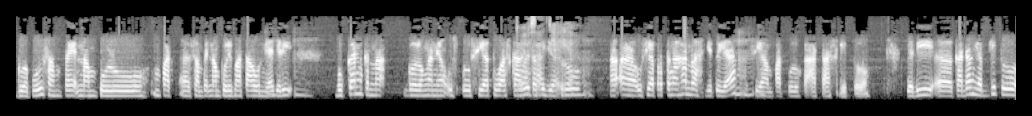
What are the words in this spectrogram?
20 sampai 64 uh, sampai 65 tahun ya. Jadi mm. bukan kena golongan yang us usia tua sekali tua tapi saja, justru iya. uh, uh, usia pertengahan lah gitu ya, mm -hmm. usia 40 ke atas gitu. Jadi uh, kadang ya begitu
